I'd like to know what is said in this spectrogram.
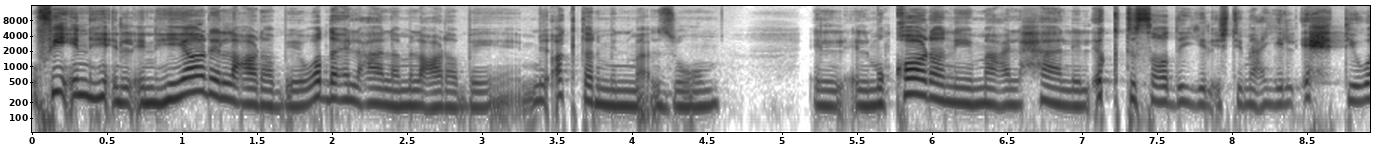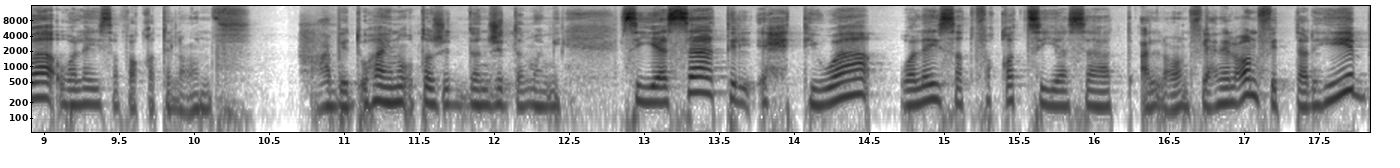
وفي الانهيار العربي وضع العالم العربي أكثر من مأزوم. المقارنة مع الحالة الاقتصادية الاجتماعية الاحتواء وليس فقط العنف. عبد وهي نقطة جدا جدا مهمة. سياسات الاحتواء وليست فقط سياسات العنف. يعني العنف الترهيب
